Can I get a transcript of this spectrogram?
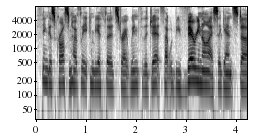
Fingers crossed, and hopefully it can be a third straight win for the Jets. That would be very nice against uh,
